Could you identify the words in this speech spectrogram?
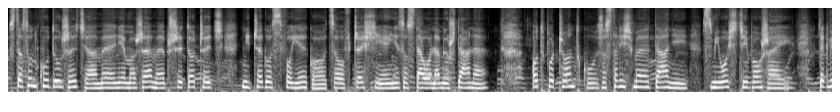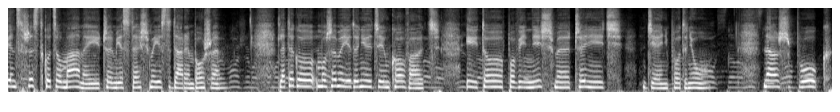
W stosunku do życia my nie możemy przytoczyć niczego swojego, co wcześniej nie zostało nam już dane. Od początku zostaliśmy dani z miłości Bożej. Tak więc wszystko, co mamy i czym jesteśmy, jest darem Bożym. Dlatego możemy jedynie dziękować i to powinniśmy czynić dzień po dniu. Nasz Bóg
